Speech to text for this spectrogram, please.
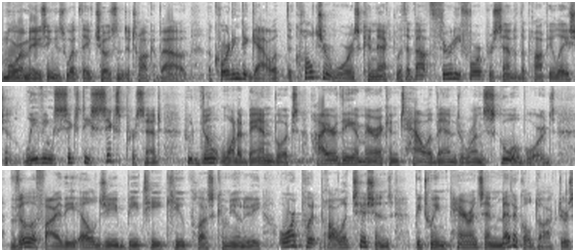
More amazing is what they've chosen to talk about. According to Gallup, the culture wars connect with about 34% of the population, leaving 66% who don't want to ban books, hire the American Taliban to run school boards, vilify the LGBTQ community, or put politicians between parents and medical doctors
